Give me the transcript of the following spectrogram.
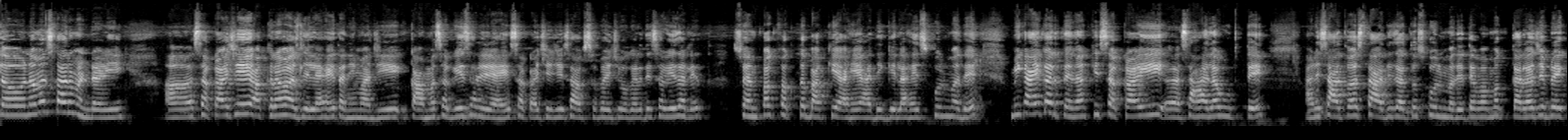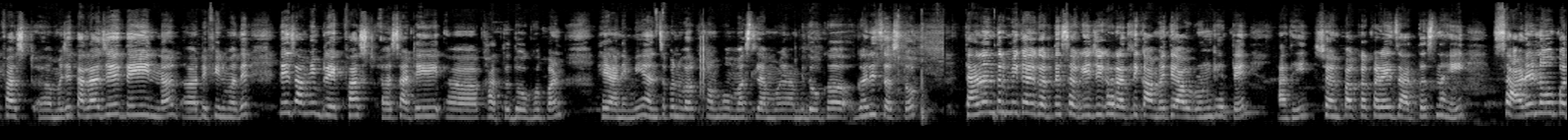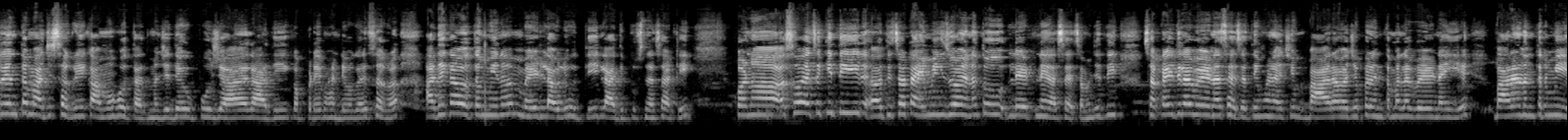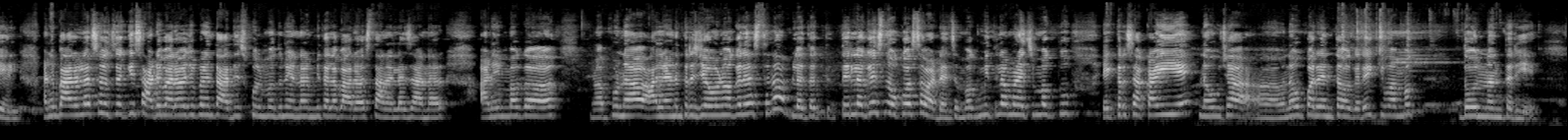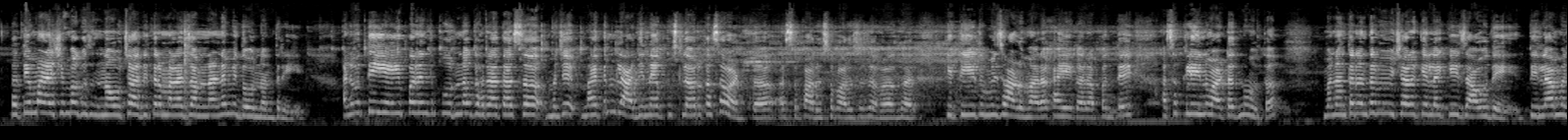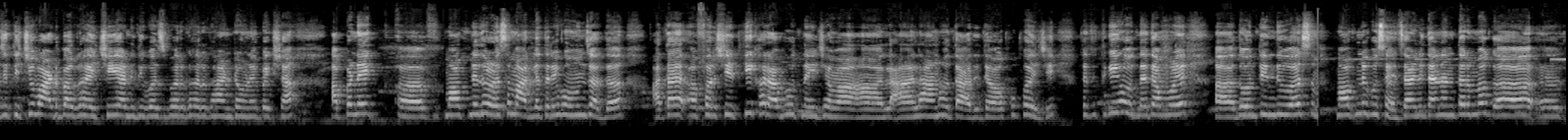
Hello नमस्कार मंडळी. सकाळचे अकरा वाजलेले आहेत आणि माझी कामं सगळी झालेली आहे सकाळची जी साफसफाईची वगैरे ते सगळी झालेत. स्वयंपाक फक्त बाकी आहे. आधी गेला आहे स्कूलमध्ये. मी काय करते ना की सकाळी सहाला उठते. आणि सात वाजता आधी जातो स्कूलमध्ये तेव्हा मग त्याला जे ब्रेकफास्ट म्हणजे त्याला जे देईन ना टिफिनमध्ये तेच आम्ही ब्रेकफास्टसाठी खातो दोघं पण हे आणि मी. यांचं पण वर्क फ्रॉम होम असल्यामुळे आम्ही दोघं घरीच असतो. त्यानंतर मी काय करते सगळी जी घरातली कामे ती आवरून घेते. आधी स्वयंपाकाकडे जातच नाही. साडेनऊपर्यंत माझी सगळी कामं होतात म्हणजे देवपूजा लादी कपडे भांडी वगैरे सगळं. आधी काय होतं मी ना मेड लावली होती लादी पुसण्यासाठी. पण असं व्हायचं की ती तिचा टायमिंग जो आहे ना तो लेट नाही असायचा. म्हणजे ती सकाळी सकाळी तिला वेळ नसायचा. ती म्हणायची बारा वाजेपर्यंत मला वेळ नाही आहे बारानंतर मी येईल. आणि बाराला असं होतं की साडेबारा वाजेपर्यंत आधी स्कूलमधून येणार मी त्याला बारा वाजता आणायला जाणार. आणि मग पुन्हा आल्यानंतर जेवण वगैरे असतं ना आपलं तर ते लगेच नको असं वाटायचं. मग मी तिला म्हणायची मग तू एकतर सकाळी ये नऊच्या नऊपर्यंत वगैरे किंवा मग दोन नंतर ये. तर ती म्हणायची मग नऊच्या आधी तर मला जमणार नाही मी दोन नंतर येईल. आणि मग ती येईपर्यंत पूर्ण घरात असं म्हणजे माहिती ना लादी नाही पुसल्यावर कसं वाटतं? असं पारुसं पारुसं सगळं घर. कितीही तुम्ही झाडू मारा काही करा पण ते असं क्लीन वाटत नव्हतं. मग नंतर नंतर मी विचार केला की जाऊ दे तिला म्हणजे तिची वाट बघायची आणि दिवसभर घर घाण ठेवण्यापेक्षा आपण एक मॉपने थोडंसं मारलं तरी होऊन जातं. आता फरशी इतकी खराब होत नाही जेव्हा लहान होता आधी तेव्हा खूप व्हायची तर तितकी होत नाही. त्यामुळे दोन तीन दिवस मॉपने पुसायचं आणि त्यानंतर मग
